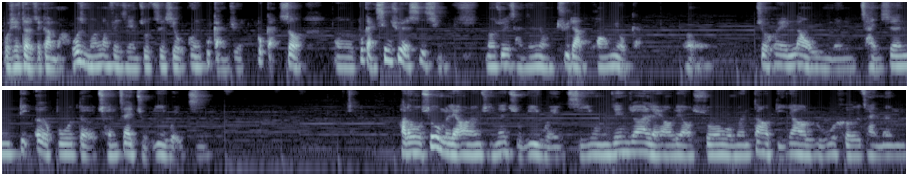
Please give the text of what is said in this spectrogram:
我现在到底在干嘛？为什么要浪费时间做这些我根本不感觉、不感受、呃不感兴趣的事情？然后就会产生那种巨大的荒谬感，呃，就会让我们产生第二波的存在主义危机。好了，我说我们聊完了存在主义危机，我们今天就要聊聊说我们到底要如何才能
